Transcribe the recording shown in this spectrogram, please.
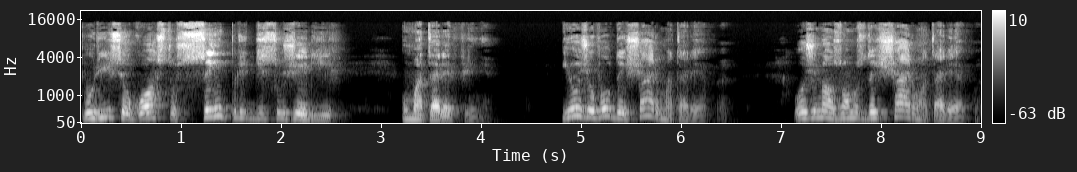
Por isso eu gosto sempre de sugerir uma tarefinha. E hoje eu vou deixar uma tarefa. Hoje nós vamos deixar uma tarefa.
